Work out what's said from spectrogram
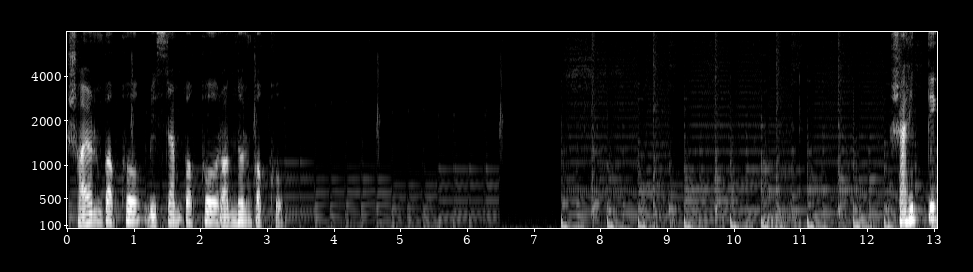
শয়নকক্ষ, বিশ্রামকক্ষ, রন্ধনকক্ষ। সাহিত্যিক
